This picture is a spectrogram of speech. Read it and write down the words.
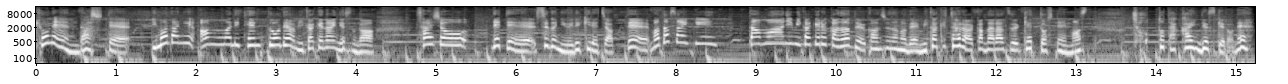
去年出していまだにあんまり店頭では見かけないんですが最初出てすぐに売り切れちゃってまた最近たまに見かけるかなという感じなので見かけたら必ずゲットしています。ちょっと高いんですけどね。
